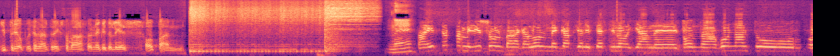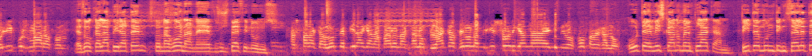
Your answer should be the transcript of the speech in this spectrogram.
Κύπριο που ήθελε να τρέξει στο μαραθώνιο και του λέγες Όπαν. Ναι. Θα ήθελα να μιλήσω παρακαλώ με κάποιον υπεύθυνο για ε, τον αγώνα του Ολύμπους Μάραθον. Εδώ καλά πήρατε στον αγώνα, ναι, στους υπεύθυνους. Σας παρακαλώ δεν πήρα για να πάρω να κάνω πλάκα, θέλω να μιλήσω για να ενημερωθώ παρακαλώ. Ούτε εμείς κάνουμε πλάκαν. Πείτε μου την θέλετε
